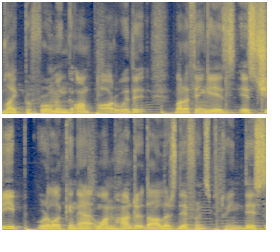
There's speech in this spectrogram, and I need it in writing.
like performing on par with it, but I think is it's cheap. We're looking at $100 difference between this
